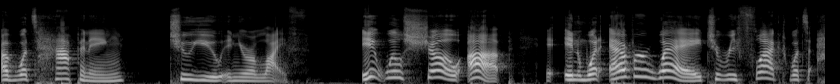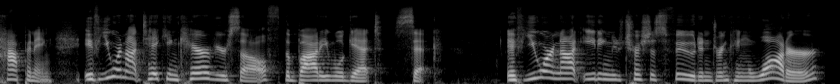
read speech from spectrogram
of what's happening to you in your life. It will show up in whatever way to reflect what's happening. If you are not taking care of yourself, the body will get sick. If you are not eating nutritious food and drinking water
